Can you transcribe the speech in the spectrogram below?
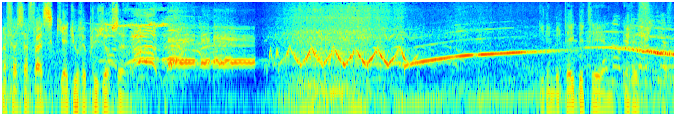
Un face-à-face qui a duré plusieurs heures. Guillaume Betaille, Bethléem, RFI.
